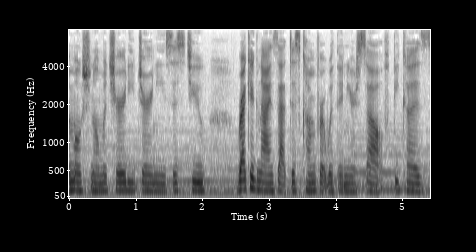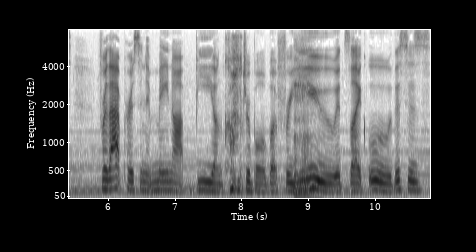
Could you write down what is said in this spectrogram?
emotional maturity journeys is to recognize that discomfort within yourself because for that person it may not be uncomfortable but for Mhm. you it's like ooh this is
